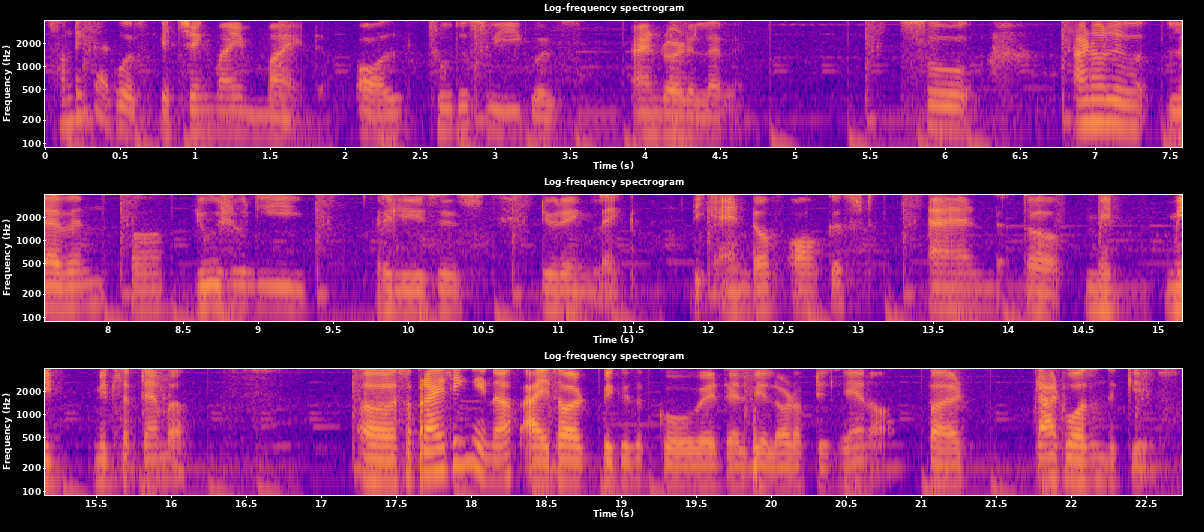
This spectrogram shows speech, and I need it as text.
something that was itching my mind all through this week was Android 11. So Android 11 uh, usually releases during like the end of August and the mid mid mid September uh, surprisingly enough, I thought because of COVID there'll be a lot of delay and all, but that wasn't the case.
